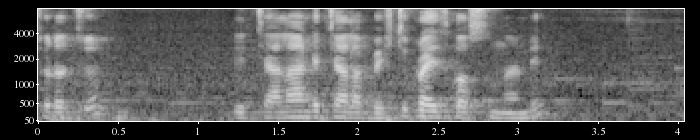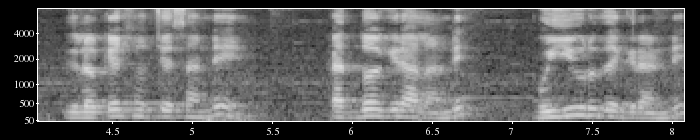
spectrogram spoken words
చూడొచ్చు. ఇది చాలా అంటే చాలా బెస్ట్ ప్రైస్కి వస్తుందండి. ఇది లొకేషన్ వచ్చేసండి పెద్దోగిరాలండి ఉయ్యూరు దగ్గర అండి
